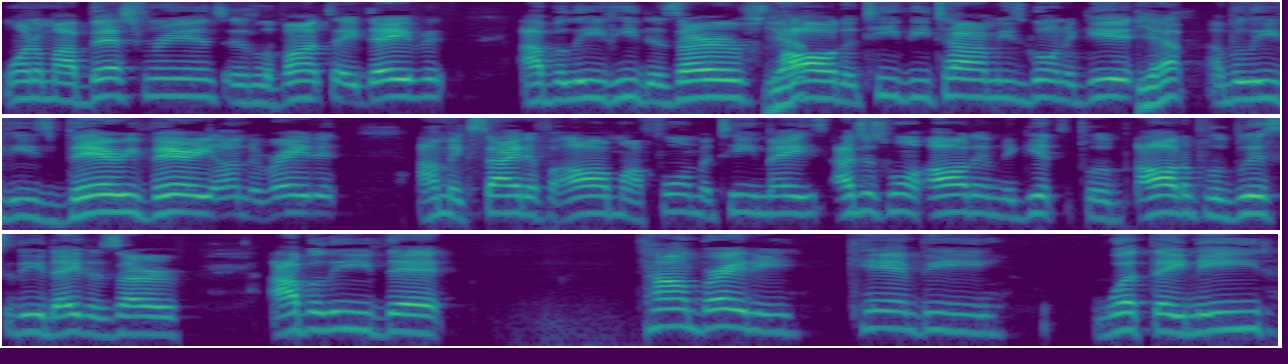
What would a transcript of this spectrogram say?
One of my best friends is Lavonte David. I believe he deserves yep. all the TV time he's going to get. Yep. I believe he's very, very underrated. I'm excited for all my former teammates. I just want all them to get all the publicity they deserve. I believe that Tom Brady can be what they need,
